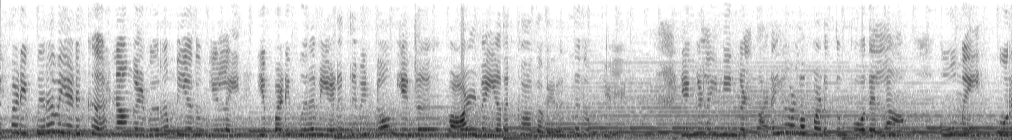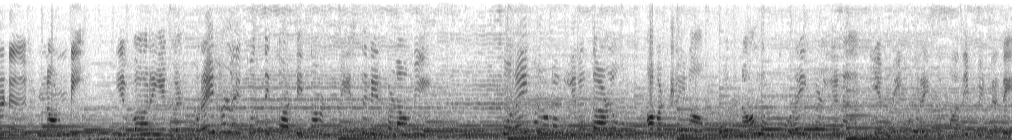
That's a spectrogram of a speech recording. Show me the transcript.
இப்படி பிறவி எடுக்க நாங்கள் விரும்பியதும் இல்லை இப்படி பிறவி எடுத்து விட்டோம் என்று வாழ்வை அதற்காக வெறுத்ததும் இல்லை. எங்களை நீங்கள் அடையாளப்படுத்தும் போதெல்லாம் ஊமை குருடு நொண்டி இவ்வாறு எங்கள் குறைகளை குத்தி காட்டித்தான் பேசுவீர்களாமே. குறைகளுடன் இருந்தாலும் அவற்றை நாம் ஒரு நாளும் குறைகள் என எம்மை குறைத்து மதிப்பிட்டதே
